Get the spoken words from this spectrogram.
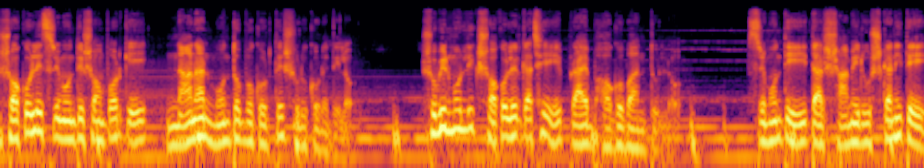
সকলে শ্রীমন্তী সম্পর্কে নানান মন্তব্য করতে শুরু করে দিল। সুবীর মল্লিক সকলের কাছে প্রায় ভগবান তুল্য। শ্রীমন্তী তার স্বামীর উস্কানিতে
